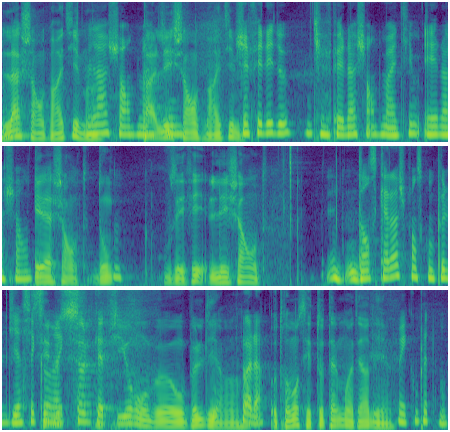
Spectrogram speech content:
La Charente-Maritime. Hein. La Charente-Maritime. Pas les Charentes-Maritimes. J'ai fait les deux. J'ai fait la Charente-Maritime et la Charente. Et la Charente. Donc, hmm. vous avez fait les Charentes. Dans ce cas-là, je pense qu'on peut le dire, c'est correct. C'est le seul cas de figure où on peut, le dire. Hein. Voilà. Autrement, c'est totalement interdit. Oui, complètement.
